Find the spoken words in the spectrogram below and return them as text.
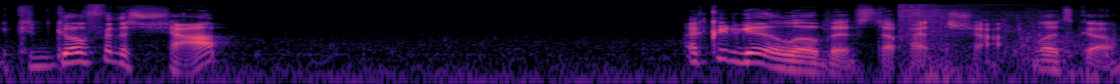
I could go for the shop. I could get a little bit of stuff at the shop. Let's go.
